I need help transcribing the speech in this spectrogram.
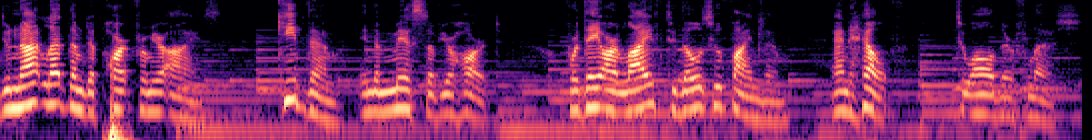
Do not let them depart from your eyes. Keep them in the midst of your heart, for they are life to those who find them, and health to all their flesh.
